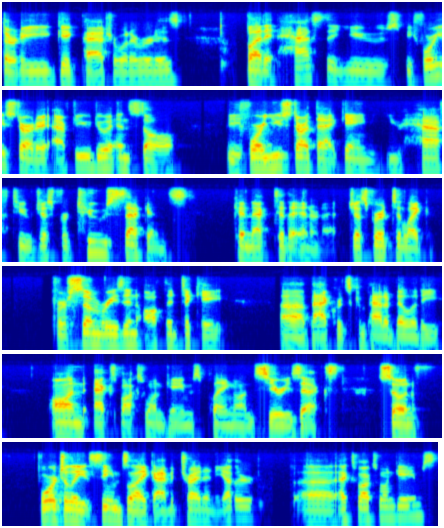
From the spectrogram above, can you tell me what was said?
30 gig patch or whatever it is. But it has to use before you start it, after you do it install, before you start that game, you have to just for two seconds connect to the internet, just for it to like, for some reason, authenticate uh, backwards compatibility on Xbox One games playing on Series X. So, unfortunately, it seems like I haven't tried any other uh, Xbox One games,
